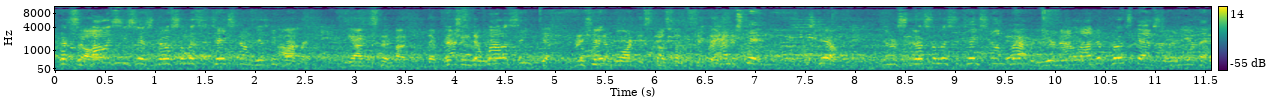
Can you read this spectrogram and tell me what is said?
because so, the policy says no solicitation on Disney uh, property. I understand, but the preaching the, the policy. Yeah, preaching okay. the word is no solicitation. I understand. Still, no solicitation on property. You're not allowed to approach guests or any of that.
